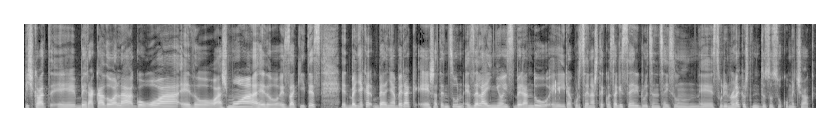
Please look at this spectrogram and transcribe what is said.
pixka bat e, beraka doala gogoa edo asmoa edo ez dakit ez? Et baina, baina berak esaten zuen ez dela inoiz berandu e, irakurtzen hasteko. Ez dakit zer iruditzen zaizun e, zuri. Nola ikusten dituzu zuk umetxoak?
